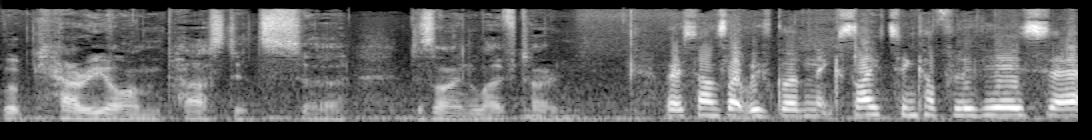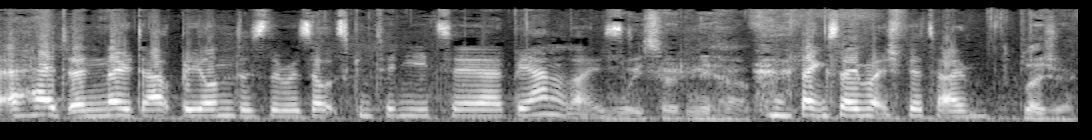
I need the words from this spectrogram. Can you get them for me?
will carry on past its uh, design lifetime. Well, it sounds like we've got an exciting couple of years uh, ahead and no doubt beyond as the results continue to be analysed. We certainly have. Thanks so much for your time. Pleasure.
